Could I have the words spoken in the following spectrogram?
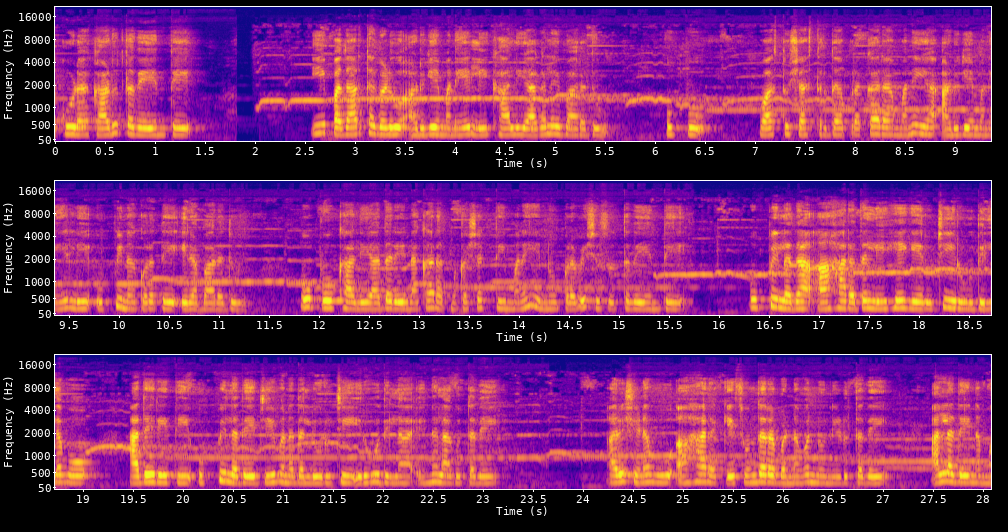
ಕೂಡ ಕಾಡುತ್ತದೆಯಂತೆ. ಈ ಪದಾರ್ಥಗಳು ಅಡುಗೆ ಮನೆಯಲ್ಲಿ ಖಾಲಿಯಾಗಲೇಬಾರದು. ಉಪ್ಪು. ವಾಸ್ತುಶಾಸ್ತ್ರದ ಪ್ರಕಾರ ಮನೆಯ ಅಡುಗೆ ಮನೆಯಲ್ಲಿ ಉಪ್ಪಿನ ಕೊರತೆ ಇರಬಾರದು. ಉಪ್ಪು ಖಾಲಿಯಾದರೆ ನಕಾರಾತ್ಮಕ ಶಕ್ತಿ ಮನೆಯನ್ನು ಪ್ರವೇಶಿಸುತ್ತದೆಯಂತೆ. ಉಪ್ಪಿಲ್ಲದ ಆಹಾರದಲ್ಲಿ ಹೇಗೆ ರುಚಿ ಇರುವುದಿಲ್ಲವೋ, ಅದೇ ರೀತಿ ಉಪ್ಪಿಲ್ಲದೆ ಜೀವನದಲ್ಲೂ ರುಚಿ ಇರುವುದಿಲ್ಲ ಎನ್ನಲಾಗುತ್ತದೆ. ಅರಿಶಿಣವು ಆಹಾರಕ್ಕೆ ಸುಂದರ ಬಣ್ಣವನ್ನು ನೀಡುತ್ತದೆ, ಅಲ್ಲದೆ ನಮ್ಮ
